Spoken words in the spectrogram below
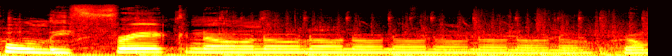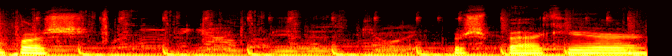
Holy frick. No, no, no, no, no, no, no, no, no. Don't push. Push back here.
